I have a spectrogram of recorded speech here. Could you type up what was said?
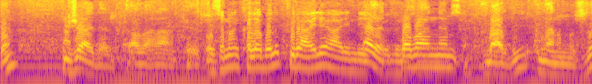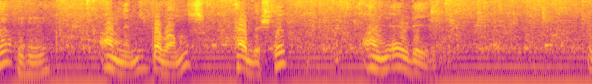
ben rica ederdik. Allah rahmet eylesin. O zaman kalabalık bir aile halinde Evet, yaşıyordunuz. babaannem yanılmıyorsam. vardı yanımızda. Annemiz, babamız, kardeşler aynı evdeydik. Ee,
